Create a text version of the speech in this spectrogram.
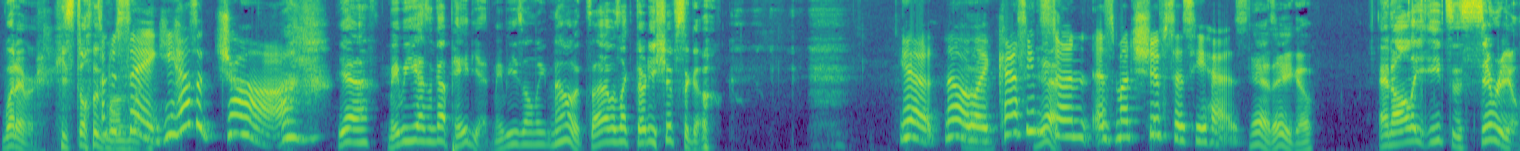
whatever. He stole his I'm just saying he has a job. Yeah, maybe he hasn't got paid yet. Maybe he's only, no, it's, that was like 30 shifts ago. Yeah, no, like Cassian's yeah. done as much shifts as he has. yeah, there you go. And all he eats is cereal.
